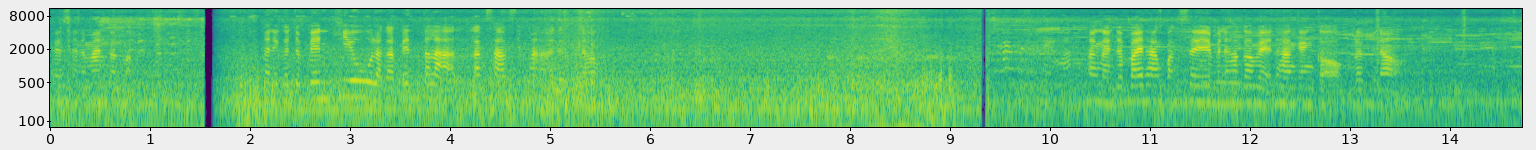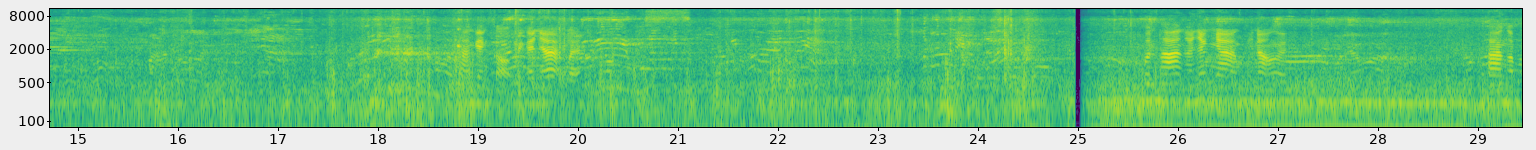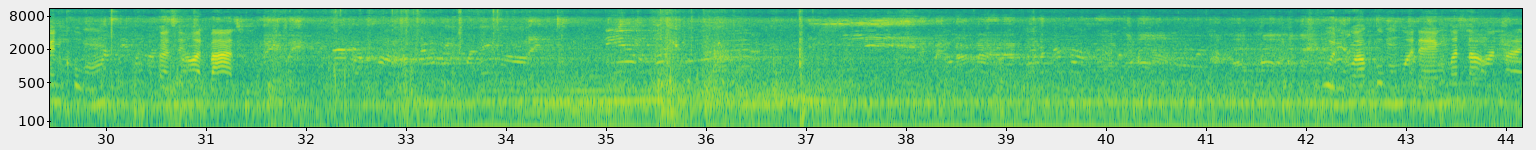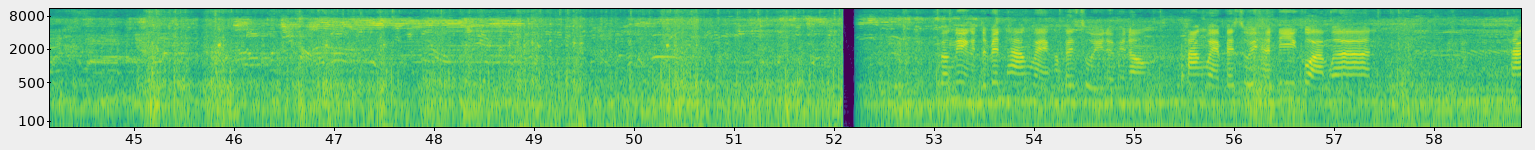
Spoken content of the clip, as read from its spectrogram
ไปใส่น้ำมันกันบ่อันนี้ก็จะเป็นคิวแล้วก็เป็นตลาดรักสาสิบหาเด้อพี่น้อง ทางนั้น จะไปทางปักเซไปนะคะก็แวะทางแกงกอกเลยพี่น้องทางแกงกอกเป็นกันยากเลยคนทางกันยากยากๆพี่น้องเลยทางก็เป็นขุมเปิดสิฮอดบ้าน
